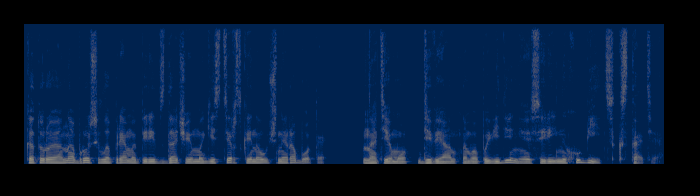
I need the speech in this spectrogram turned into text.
которую она бросила прямо перед сдачей магистерской научной работы на тему девиантного поведения серийных убийц, кстати.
